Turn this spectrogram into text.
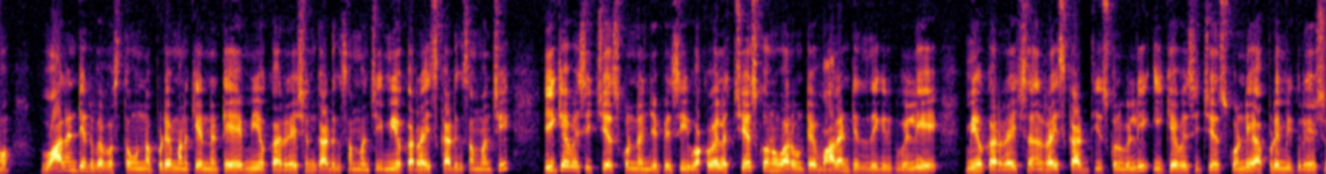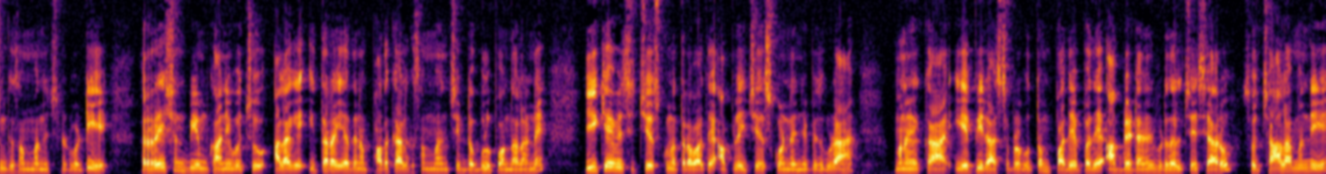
వాలంటీర్ వ్యవస్థ ఉన్నప్పుడే మనకేంటంటే మీ యొక్క రేషన్ కార్డుకి సంబంధించి మీ యొక్క రైస్ కార్డుకి సంబంధించి ఈకేవైసీ చేసుకోండి అని చెప్పేసి ఒకవేళ చేసుకున్న వారు ఉంటే వాలంటీర్ దగ్గరికి వెళ్ళి మీ యొక్క రైస్ రైస్ కార్డు తీసుకుని వెళ్ళి ఈకేవైసీ చేసుకోండి. అప్పుడే మీకు రేషన్కి సంబంధించినటువంటి రేషన్ బియ్యం కానివ్వచ్చు అలాగే ఇతర ఏదైనా పథకాలకు సంబంధించి డబ్బులు పొందాలని ఈకేవైసీ చేసుకున్న తర్వాతే అప్లై చేసుకోండి అని చెప్పేసి కూడా మన యొక్క ఏపీ రాష్ట్ర ప్రభుత్వం పదే పదే అప్డేట్ అనేది విడుదల చేశారు. సో చాలామంది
